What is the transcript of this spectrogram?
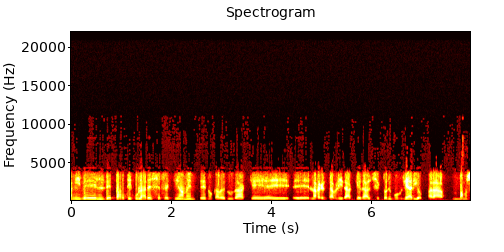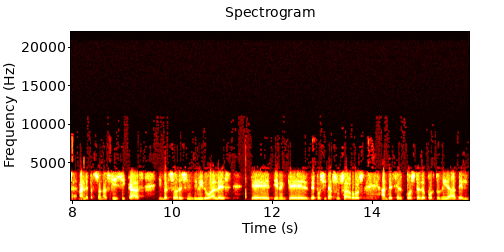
a nivel de particulares, efectivamente, no cabe duda que eh, la rentabilidad que da el sector inmobiliario para, vamos a llamarle personas físicas, inversores individuales que tienen que depositar sus ahorros, antes el coste de oportunidad del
